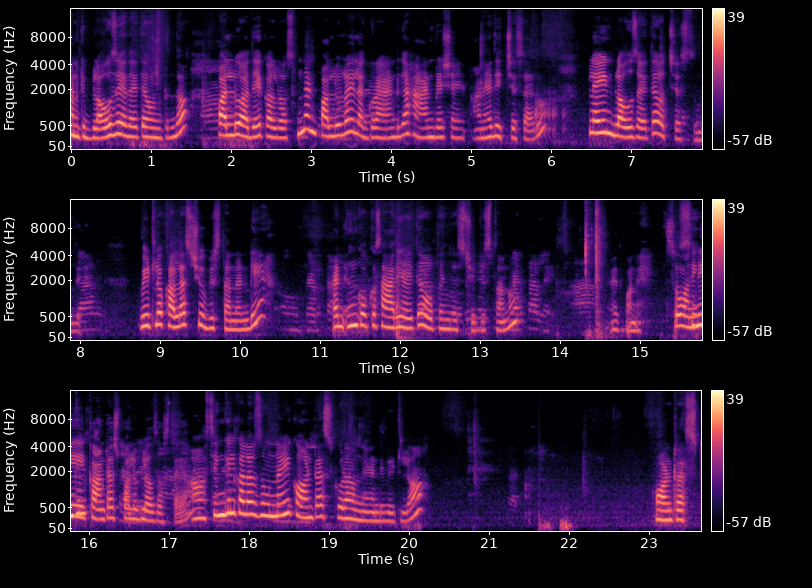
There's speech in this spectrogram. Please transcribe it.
మనకి బ్లౌజ్ ఏదైతే ఉంటుందో పళ్ళు అదే కలర్ వస్తుంది. అండ్ పళ్ళులో ఇలా గ్రాండ్గా హ్యాండ్ బ్రష్ అనేది ఇచ్చేసారు ప్లెయిన్ బ్లౌజ్ అయితే వచ్చేస్తుంది. వీటిలో కలర్స్ చూపిస్తానండి. అండ్ ఇంకొక శారీ అయితే ఓపెన్ చేసి చూపిస్తాను. ఇదిగోండి. సో అన్ని కాంట్రాస్ట్ పళ్ళు బ్లౌజ్ వస్తాయా? సింగిల్ కలర్స్ ఉన్నాయి కాంట్రాస్ట్ కూడా ఉన్నాయండి వీటిలో. కాంట్రాస్ట్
